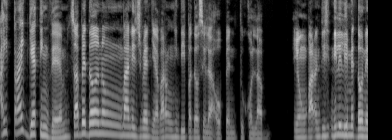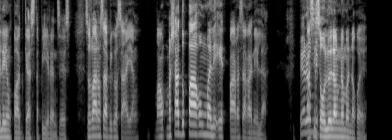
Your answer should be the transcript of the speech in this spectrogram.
I tried getting them. Sabi daw ng management niya, parang hindi pa daw sila open to collab. Yung parang nililimit daw nila yung podcast appearances. So parang sabi ko, sayang. Ma- Masyado pa akong maliit para sa kanila. Pero Kasi may, solo lang naman ako eh.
